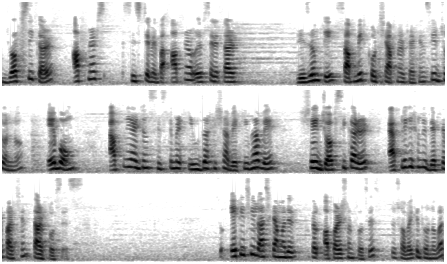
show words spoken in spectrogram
জব সিকার আপনার সিস্টেমে বা আপনার ওয়েবসাইটে তার রিজিউমটি সাবমিট করছে আপনার ভ্যাকেন্সির জন্য এবং আপনি একজন সিস্টেমের ইউজার হিসাবে কীভাবে সেই জব সিকারের অ্যাপ্লিকেশনটি দেখতে পাচ্ছেন তার প্রসেস তো এটি ছিল আজকে আমাদের টোটাল অপারেশন প্রসেস তো সবাইকে ধন্যবাদ।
